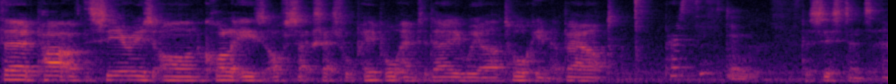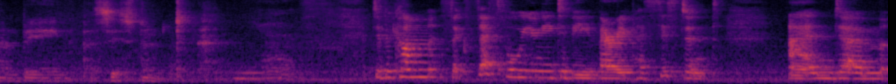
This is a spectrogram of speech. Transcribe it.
third part of the series on qualities of successful people and today we are talking about Persistence. persistence and being persistent. Yes. To become successful, you need to be very persistent. And um,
